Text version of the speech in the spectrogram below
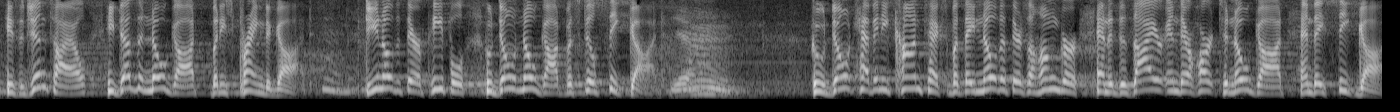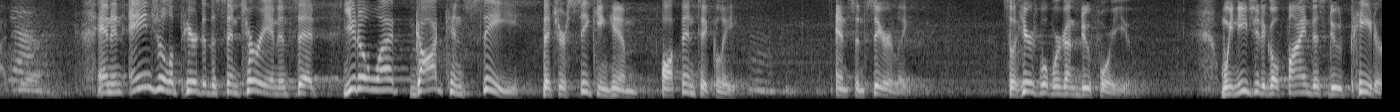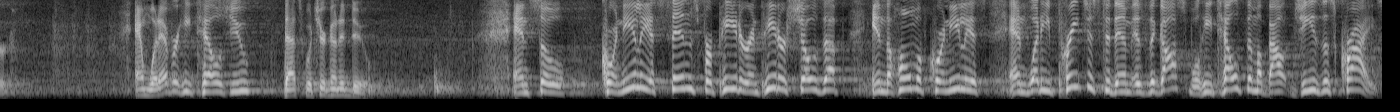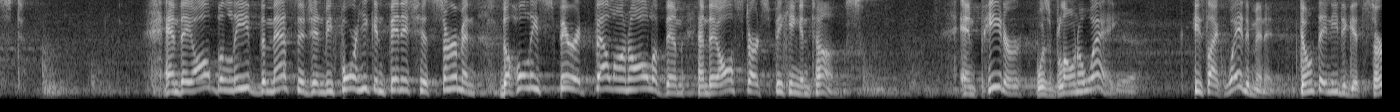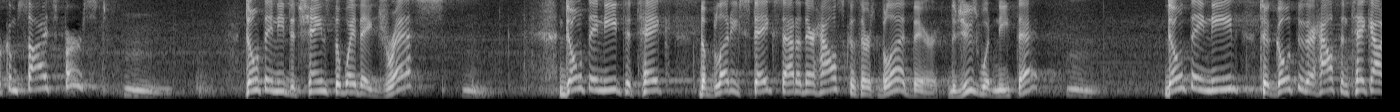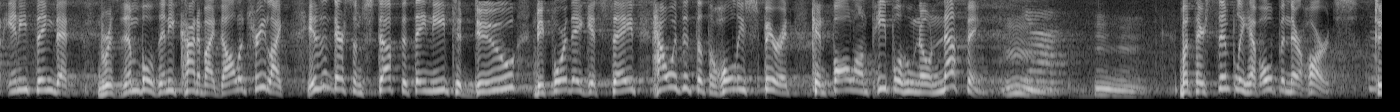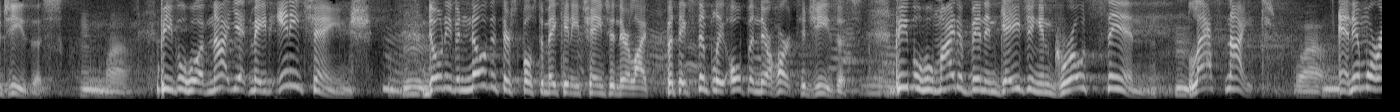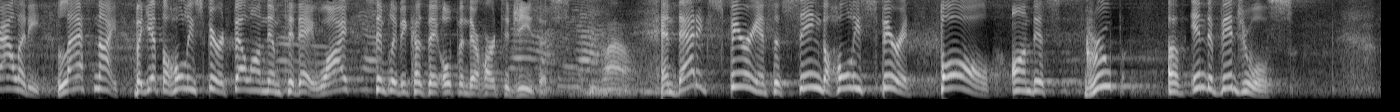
He's a Gentile. He doesn't know God, but he's praying to God. Hmm. Do you know that there are people who don't know God but still seek God? Yeah. Hmm. Who don't have any context, but they know that there's a hunger and a desire in their heart to know God, and they seek God. Yeah. And an angel appeared to the centurion and said, You know what? God can see that you're seeking him authentically hmm. and sincerely. So here's what we're going to do for you we need you to go find this dude, Peter. And whatever he tells you, that's what you're going to do. And so Cornelius sends for Peter, and Peter shows up in the home of Cornelius, and what he preaches to them is the gospel. He tells them about Jesus Christ. And they all believed the message, and before he can finish his sermon, the Holy Spirit fell on all of them, and they all start speaking in tongues. And Peter was blown away. Yeah. He's like, wait a minute, don't they need to get circumcised first? Don't they need to change the way they dress? Don't they need to take the bloody steaks out of their house because there's blood there? The Jews wouldn't eat that. Don't they need to go through their house and take out anything that resembles any kind of idolatry? Like, isn't there some stuff that they need to do before they get saved? How is it that the Holy Spirit can fall on people who know nothing? Yeah. But they simply have opened their hearts to Jesus. Wow. People who have not yet made any change mm-hmm. don't even know that they're supposed to make any change in their life, but they've simply opened their heart to Jesus. People who might have been engaging in gross sin last night. Wow. And immorality last night, but yet the Holy Spirit fell on them today. Why? Yeah. Simply because they opened their heart to Jesus. Yeah. Wow. And that experience of seeing the Holy Spirit fall on this group of individuals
